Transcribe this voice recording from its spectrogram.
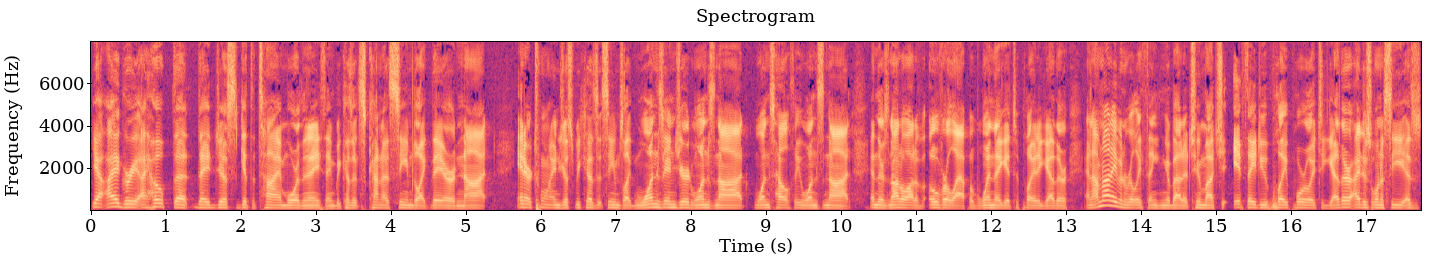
Yeah, I agree. I hope that they just get the time more than anything because it's kind of seemed like they are not intertwined just because it seems like one's injured, one's not, one's healthy, one's not, and there's not a lot of overlap of when they get to play together. And I'm not even really thinking about it too much if they do play poorly together. I just want to see as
